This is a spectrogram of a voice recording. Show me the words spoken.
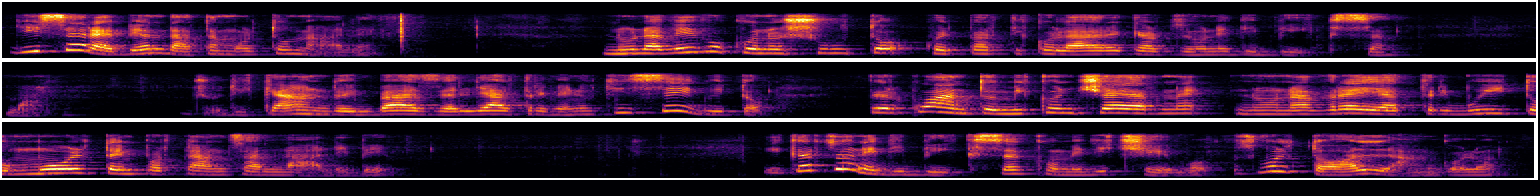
gli sarebbe andata molto male. Non avevo conosciuto quel particolare garzone di Bix, ma giudicando in base agli altri venuti in seguito, per quanto mi concerne, non avrei attribuito molta importanza all'alibi. Il garzone di Bix, come dicevo, svoltò all'angolo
